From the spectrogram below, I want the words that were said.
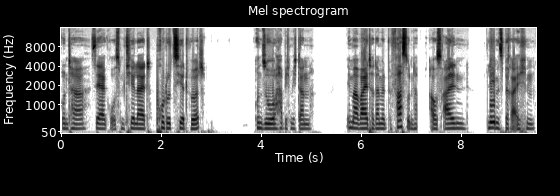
unter sehr großem Tierleid produziert wird. Und so habe ich mich dann immer weiter damit befasst und aus allen Lebensbereichen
